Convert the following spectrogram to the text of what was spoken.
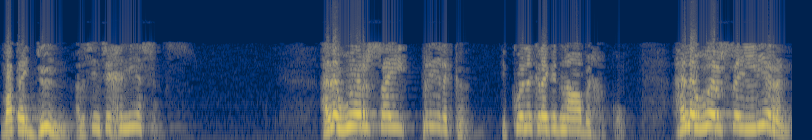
wat hy doen. Hulle sien sy genesings. Hulle hoor sy prediking. Die koninkryk het naby gekom. Hulle hoor sy lering.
